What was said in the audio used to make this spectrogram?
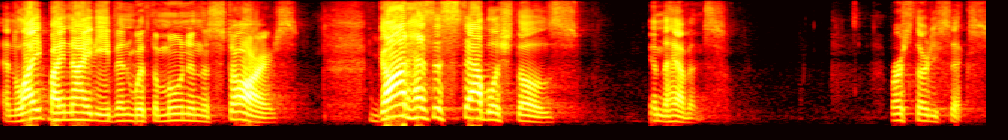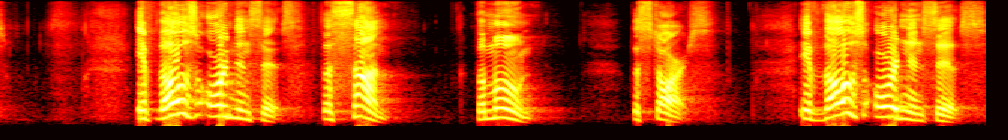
and light by night, even with the moon and the stars. God has established those in the heavens. Verse 36. If those ordinances, the sun, the moon, the stars, if those ordinances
